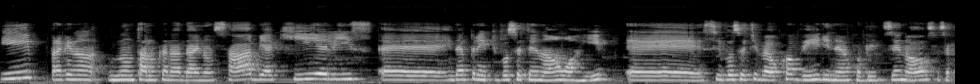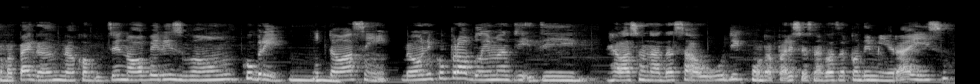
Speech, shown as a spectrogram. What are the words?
e para quem não, não tá no Canadá e não sabe, aqui eles, é, independente de você ter não o RIP, é, se você tiver o Covid, né, o Covid-19, se você acabar pegando, né, o Covid-19, eles vão cobrir. Uhum. Então assim, meu único problema de, de relacionado à saúde quando apareceu esse negócio pandemia era isso.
